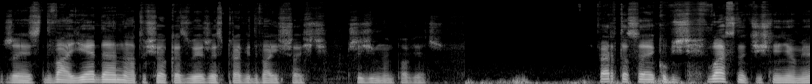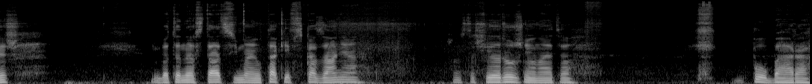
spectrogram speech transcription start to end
że jest 2,1, a tu się okazuje, że jest prawie 2,6 przy zimnym powietrzu. Warto sobie kupić własny ciśnieniomierz, bo te na stacji mają takie wskazania, często się różnią nawet o pół bara.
